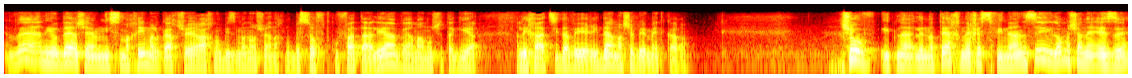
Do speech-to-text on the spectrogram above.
ואני יודע שהם נסמכים על כך שהערכנו בזמנו שאנחנו בסוף תקופת העלייה, ואמרנו שתגיע הליכה הצידה וירידה, מה שבאמת קרה. שוב, לנתח נכס פיננסי, לא משנה איזה,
